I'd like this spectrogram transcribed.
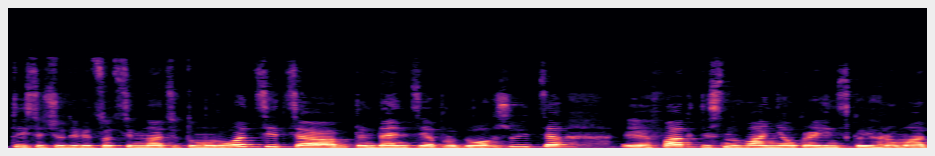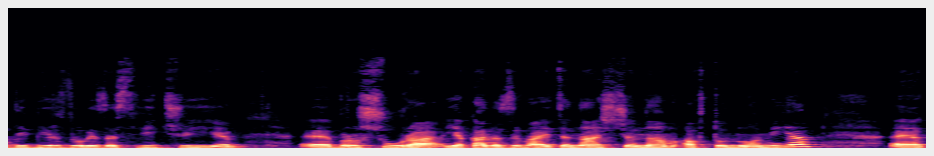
1917 році ця тенденція продовжується. Е, Факт існування української громади Бірзули засвідчує е, брошура, яка називається Нащо нам автономія. Е,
